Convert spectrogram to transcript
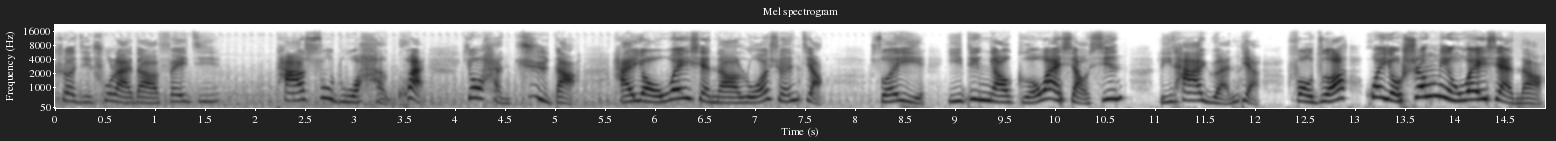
设计出来的飞机，它速度很快，又很巨大，还有危险的螺旋桨，所以一定要格外小心，离它远点，否则会有生命危险的。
